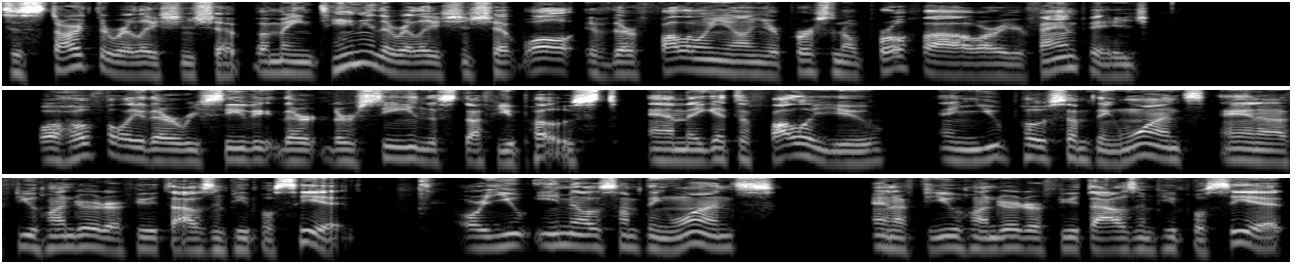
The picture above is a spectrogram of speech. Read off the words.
to start the relationship but maintaining the relationship well if they're following you on your personal profile or your fan page well hopefully they're receiving they're they're seeing the stuff you post and they get to follow you and you post something once and a few hundred or a few thousand people see it or you email something once and a few hundred or a few thousand people see it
